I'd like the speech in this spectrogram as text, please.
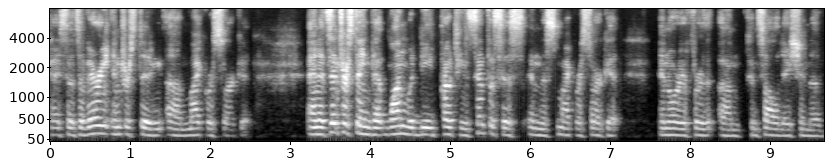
Okay, so it's a very interesting um, microcircuit. And it's interesting that one would need protein synthesis in this microcircuit in order for um, consolidation of,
